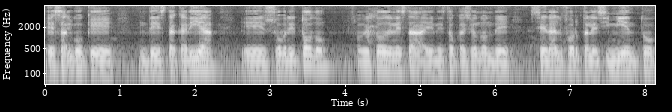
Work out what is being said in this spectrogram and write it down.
es algo que destacaría eh, sobre todo, sobre todo en esta, en esta ocasión donde se da el fortalecimiento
